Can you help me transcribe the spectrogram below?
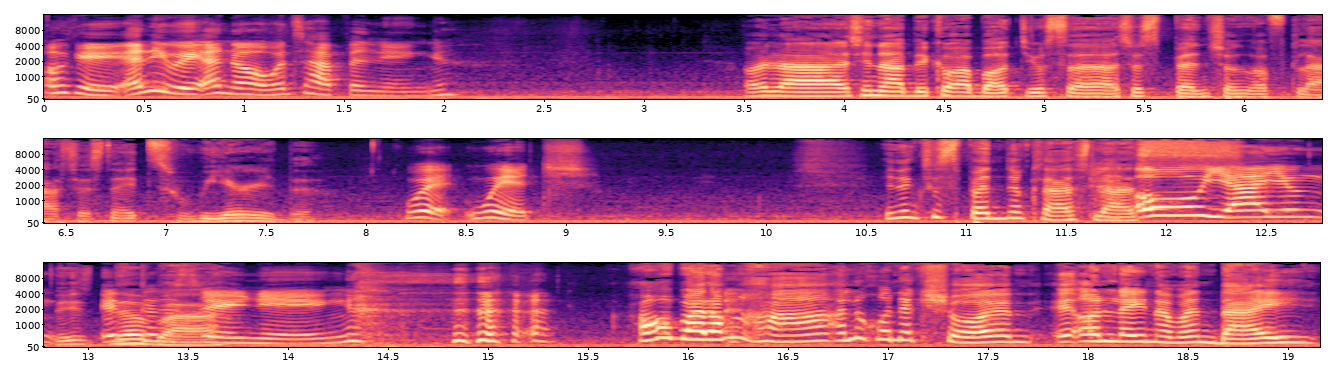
Okay, anyway, ano, what's happening? Wala, sinabi ko about yung sa suspension of classes na it's weird. Wh- which? Yung nag-suspend yung class last. Oh, yeah, yung Is- it's diba? concerning. Ako parang, ha? Anong connection? Eh, online naman, dai.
